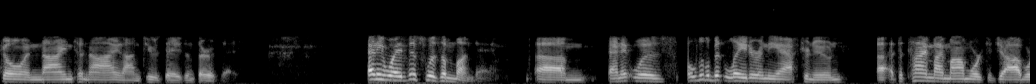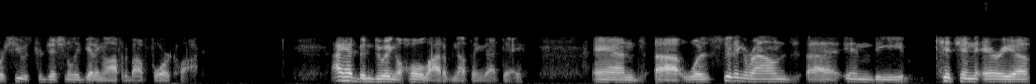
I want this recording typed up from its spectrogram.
going nine to nine on Tuesdays and Thursdays. Anyway, this was a Monday, um, and it was a little bit later in the afternoon. Uh, at the time, my mom worked a job where she was traditionally getting off at about four o'clock. I had been doing a whole lot of nothing that day and uh, was sitting around uh, in the kitchen area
